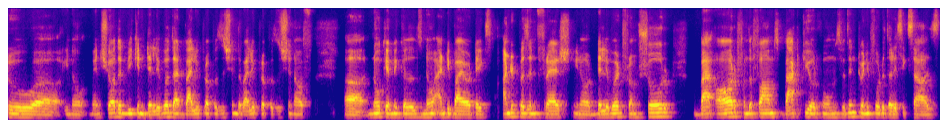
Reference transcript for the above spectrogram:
to uh, you know ensure that we can deliver that value proposition, the value proposition of uh, no chemicals, no antibiotics, 100% fresh, you know, delivered from shore or from the farms back to your homes within 24 to 36 hours.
